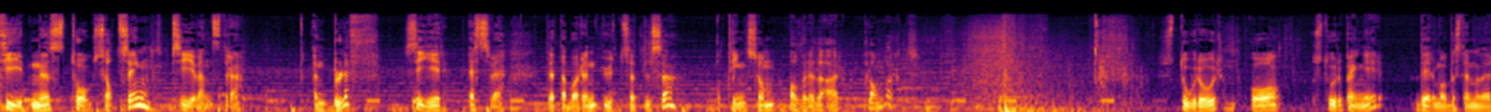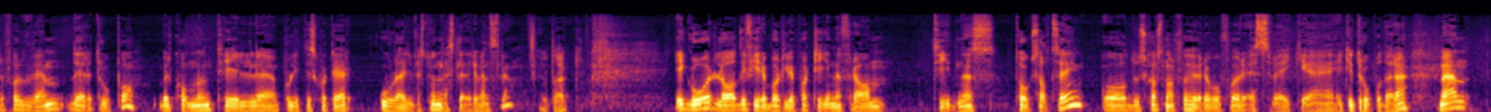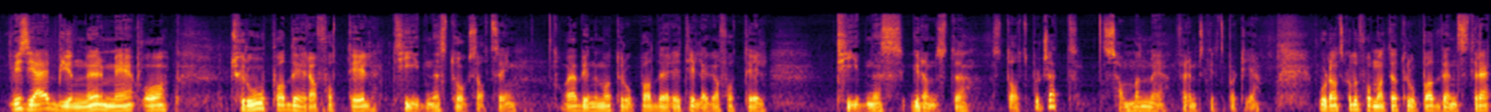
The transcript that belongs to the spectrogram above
Tidenes togsatsing, sier Venstre. En bløff, sier SV. Dette er bare en utsettelse av ting som allerede er planlagt. Store ord og store penger. Dere må bestemme dere for hvem dere tror på. Velkommen til Politisk kvarter, Ola Elvestuen, nestleder i Venstre. Jo, takk. I går la de fire borgerlige partiene fram tidenes togsatsing, og du skal snart få høre hvorfor SV ikke, ikke tror på dere. Men hvis jeg begynner med å tro på at dere har fått til tidenes togsatsing, og jeg begynner med å tro på at dere i tillegg har fått til tidenes grønneste statsbudsjett, sammen med Fremskrittspartiet, hvordan skal du få meg til å tro på at Venstre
